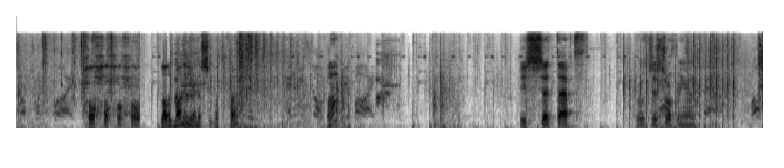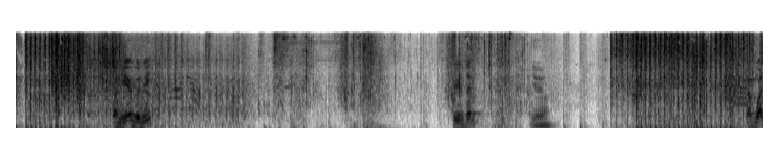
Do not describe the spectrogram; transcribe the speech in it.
Top 25. Ho ho ho ho. A lot of money in this. What the fuck? What? He's uh, tapped. We're just dropping in. Marking Down here with me. Three of them. Yeah. Knock one.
